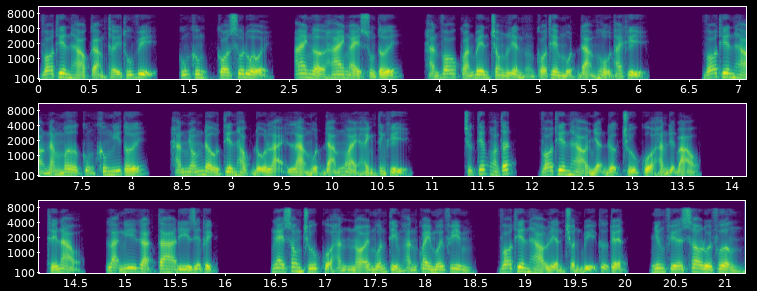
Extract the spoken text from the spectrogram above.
Võ Thiên hào cảm thấy thú vị, cũng không có xua đuổi, ai ngờ hai ngày xuống tới, hắn võ quán bên trong liền có thêm một đám hổ thai khỉ. Võ Thiên hào nằm mơ cũng không nghĩ tới, hắn nhóm đầu tiên học đồ lại là một đám ngoài hành tinh khỉ. Trực tiếp hoàn tất, Võ Thiên hào nhận được chú của hắn điện báo. Thế nào, lại nghĩ gạt ta đi diễn kịch? Nghe xong chú của hắn nói muốn tìm hắn quay mới phim, Võ Thiên Hảo liền chuẩn bị cự tuyệt, nhưng phía sau đối phương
